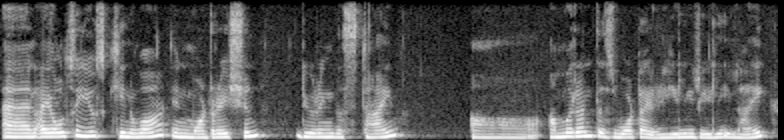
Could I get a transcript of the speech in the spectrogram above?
And I also use quinoa in moderation during this time uh, amaranth is what I really, really like.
